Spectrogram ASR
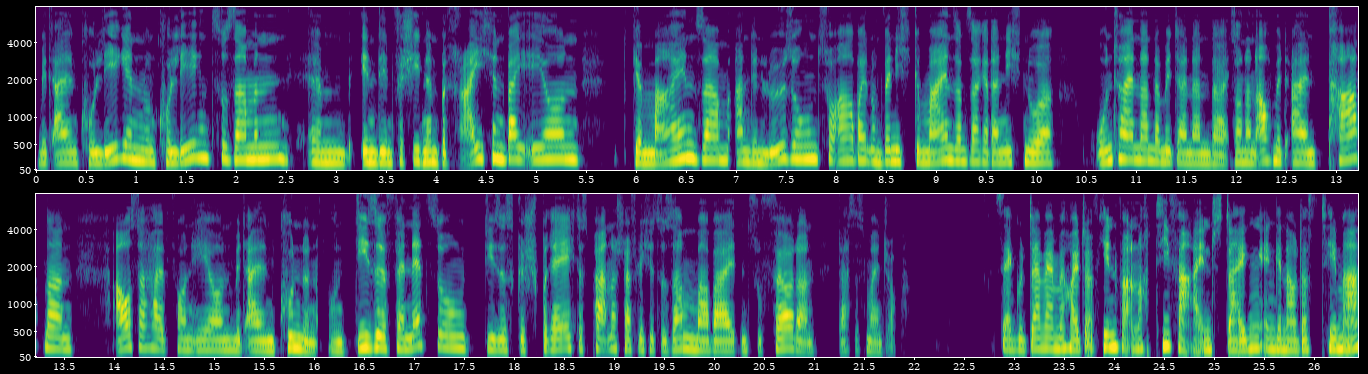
Mit allen Kolleginnen und Kollegen zusammen ähm, in den verschiedenen Bereichen bei E.ON gemeinsam an den Lösungen zu arbeiten. Und wenn ich gemeinsam sage, dann nicht nur untereinander, miteinander, sondern auch mit allen Partnern außerhalb von E.ON mit allen Kunden. Und diese Vernetzung, dieses Gespräch, das partnerschaftliche Zusammenarbeiten zu fördern, das ist mein Job. Sehr gut, da werden wir heute auf jeden Fall auch noch tiefer einsteigen in genau das Thema.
